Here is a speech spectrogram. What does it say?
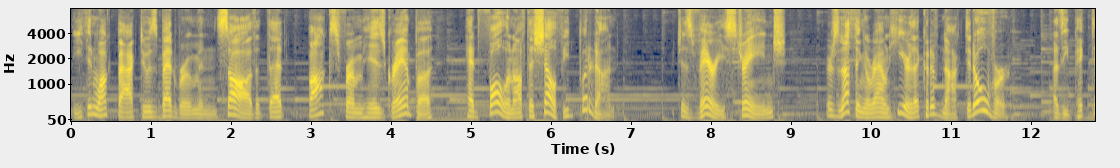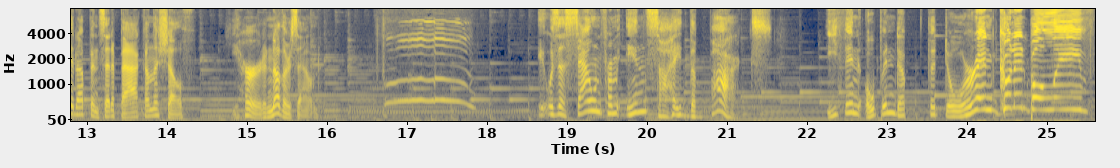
Ethan walked back to his bedroom and saw that that box from his grandpa had fallen off the shelf he'd put it on, which is very strange. There's nothing around here that could have knocked it over. As he picked it up and set it back on the shelf, he heard another sound. it was a sound from inside the box. Ethan opened up the door and couldn't believe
